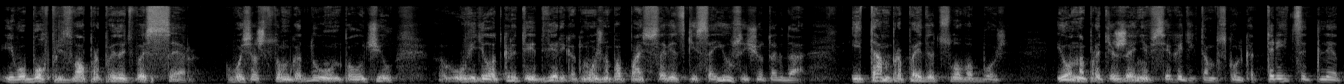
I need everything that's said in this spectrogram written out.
его Бог призвал проповедовать в СССР. В 86 году он получил, увидел открытые двери, как можно попасть в Советский Союз еще тогда. И там проповедует Слово Божье. И он на протяжении всех этих, там сколько, 30 лет,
